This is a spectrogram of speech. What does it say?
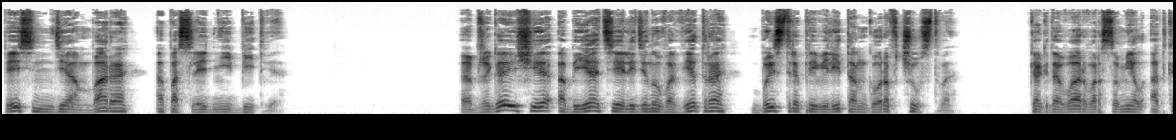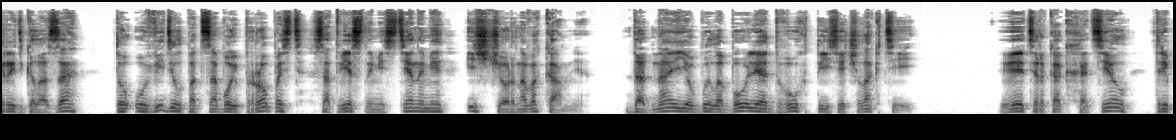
Песнь Диамбара о последней битве Обжигающие объятия ледяного ветра быстро привели Тангора в чувство. Когда варвар сумел открыть глаза, то увидел под собой пропасть с отвесными стенами из черного камня. До дна ее было более двух тысяч локтей. Ветер, как хотел, трепал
